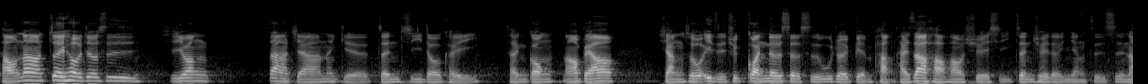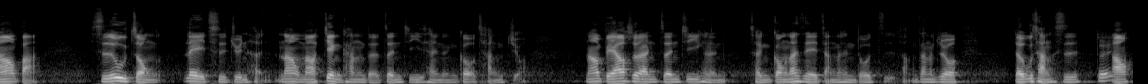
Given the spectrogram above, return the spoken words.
好，那最后就是希望大家那个增肌都可以成功，然后不要想说一直去灌垃圾食物就会变胖，还是要好好学习正确的营养知识，然后把。食物种类吃均衡，那我们要健康的增肌才能够长久。然后不要虽然增肌可能成功，但是也长了很多脂肪，这样就得不偿失。对，好，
